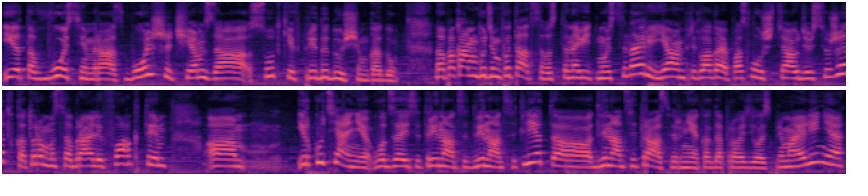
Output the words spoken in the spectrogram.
и это в 8 раз больше, чем за сутки в предыдущем году. Ну а пока мы будем пытаться восстановить мой сценарий, я вам предлагаю послушать аудиосюжет, в котором мы собрали факты Иркутяне вот за эти 13-12 лет, а, 12 раз, вернее, когда проводилась прямая линия,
